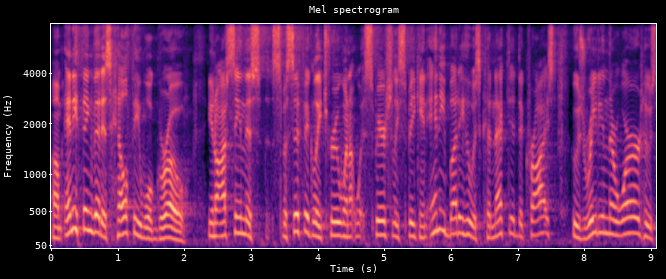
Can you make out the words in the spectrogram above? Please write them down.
Um, anything that is healthy will grow. You know, I've seen this specifically true when, I, spiritually speaking, anybody who is connected to Christ, who's reading their word, who's,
